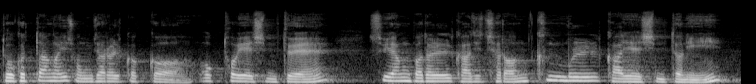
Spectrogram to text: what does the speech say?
또 그 땅의 종자를 꺾어 옥토에 심되 수양버들 가지처럼 큰 물가에 심더니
